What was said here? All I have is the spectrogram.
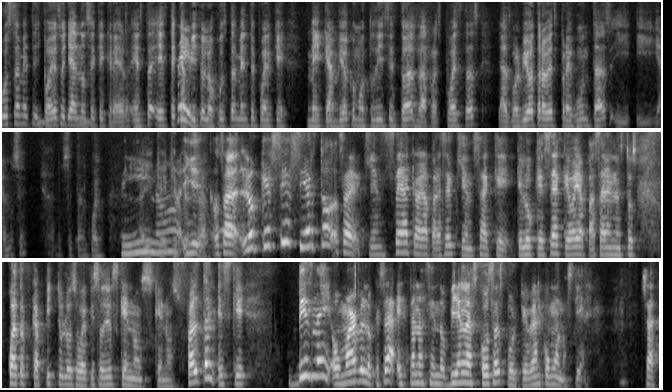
justamente, y por eso ya no sé qué creer. Este, este capítulo justamente fue el que me cambió, como tú dices, todas las respuestas, las volvió otra vez preguntas y, y ya no sé no sé tan cual. Sí, no. y, o sea, lo que sí es cierto, o sea, quien sea que vaya a aparecer, quien sea que, que, lo que sea que vaya a pasar en estos cuatro capítulos o episodios que nos, que nos faltan, es que Disney o Marvel, lo que sea, están haciendo bien las cosas porque vean cómo nos tienen. O sea,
